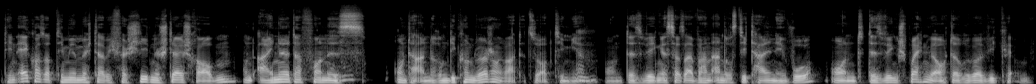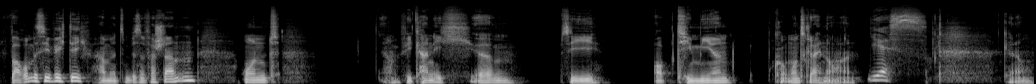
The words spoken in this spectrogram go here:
den ACOS optimieren möchte, habe ich verschiedene Stellschrauben und eine davon mhm. ist unter anderem die Conversion-Rate zu optimieren. Mhm. Und deswegen ist das einfach ein anderes Detailniveau. Und deswegen sprechen wir auch darüber, wie, warum ist sie wichtig, haben wir jetzt ein bisschen verstanden. Und wie kann ich ähm, sie optimieren, gucken wir uns gleich noch an. Yes. Genau.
